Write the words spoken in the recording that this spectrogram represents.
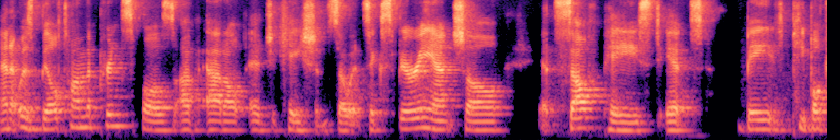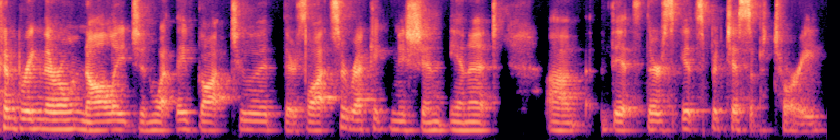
and it was built on the principles of adult education. So it's experiential, it's self-paced, it's people can bring their own knowledge and what they've got to it. There's lots of recognition in it. Um, that there's it's participatory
